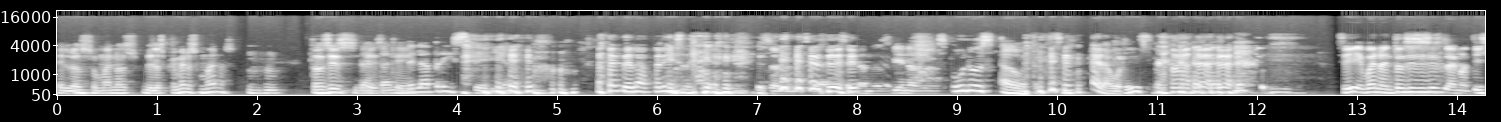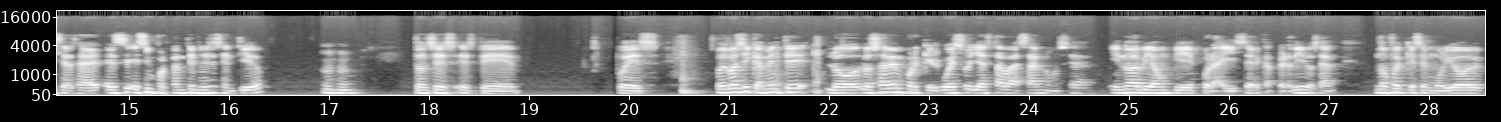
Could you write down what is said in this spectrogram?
de los humanos, de los primeros humanos. Entonces, Datan este, de la prehistoria. de la prensa. Eso nos quedamos viéndonos unos a otros. Era aburridísimo. sí, bueno, entonces esa es la noticia, o sea, es, es importante en ese sentido. Entonces, este, pues, pues básicamente lo, lo saben porque el hueso ya estaba sano, o sea, y no había un pie por ahí cerca perdido, o sea, no fue que se murió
